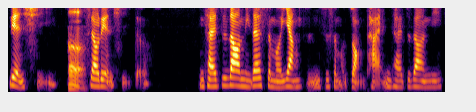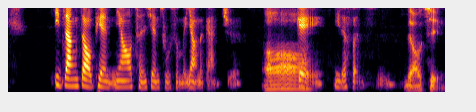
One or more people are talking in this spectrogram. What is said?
练习，嗯是要练习的，你才知道你在什么样子，你是什么状态，你才知道你一张照片你要呈现出什么样的感觉。哦，给你的粉丝。了解。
